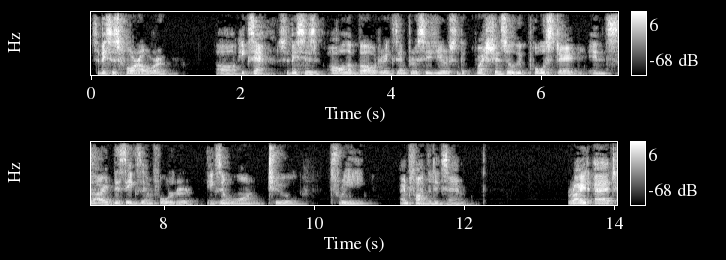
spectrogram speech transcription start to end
So this is for our uh, exam. So this is all about our exam procedure. So the questions will be posted inside this exam folder, exam 1, 2, 3, and final exam, right at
